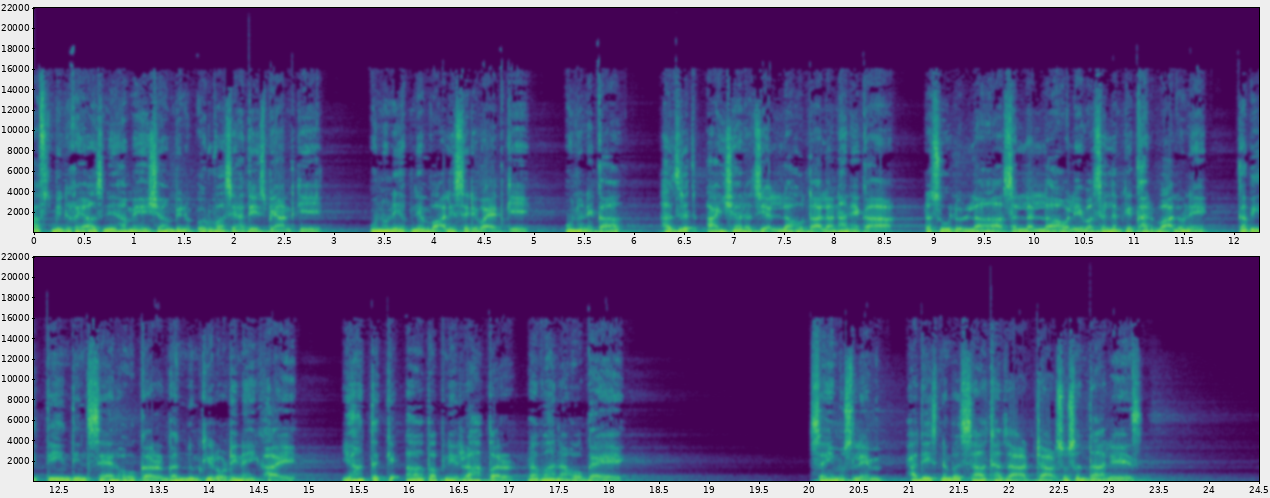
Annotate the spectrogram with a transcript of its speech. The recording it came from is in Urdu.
حفظ بن غیاز نے ہمیں ہشام بن عروہ سے حدیث بیان کی۔ انہوں نے اپنے والد سے روایت کی۔ انہوں نے کہا، حضرت عائشہ رضی اللہ تعالیٰ عنہ نے کہا، رسول اللہ صلی اللہ علیہ وسلم کے گھر والوں نے کبھی تین دن سیر ہو کر گندم کی روٹی نہیں کھائی۔ یہاں تک کہ آپ اپنی راہ پر روانہ ہو گئے۔ صحیح مسلم، حدیث نمبر سات ہزار چار سو سنتالیس۔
